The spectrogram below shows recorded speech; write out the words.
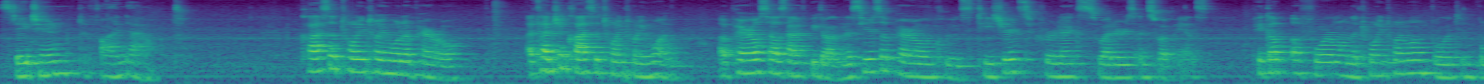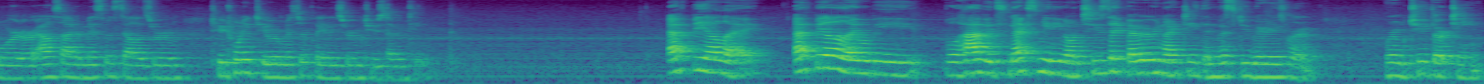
Stay tuned to find out. Class of 2021 apparel. Attention class of 2021. Apparel sales have begun. This year's apparel includes t-shirts, crew necks, sweaters, and sweatpants. Pick up a form on the 2021 bulletin board or outside of Miss Mostella's room 222 or Mr. Paley's room 217. FBLA. FBLA will be will have its next meeting on Tuesday, February 19th in Miss Dewberry's room, room 213.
